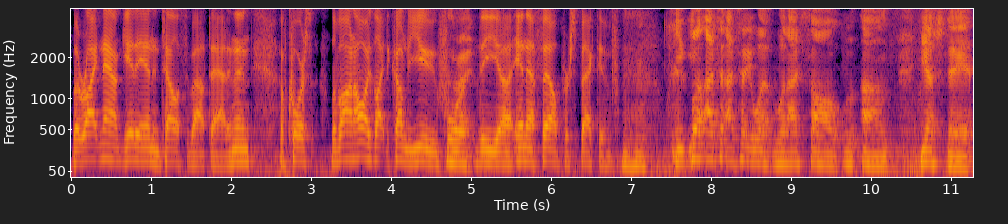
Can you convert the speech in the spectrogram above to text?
but right now, get in and tell us about that. And then, of course, Levon, I always like to come to you for Right. the uh, NFL perspective. You- you- Well, I, t- I tell you what, what I saw um, yesterday,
